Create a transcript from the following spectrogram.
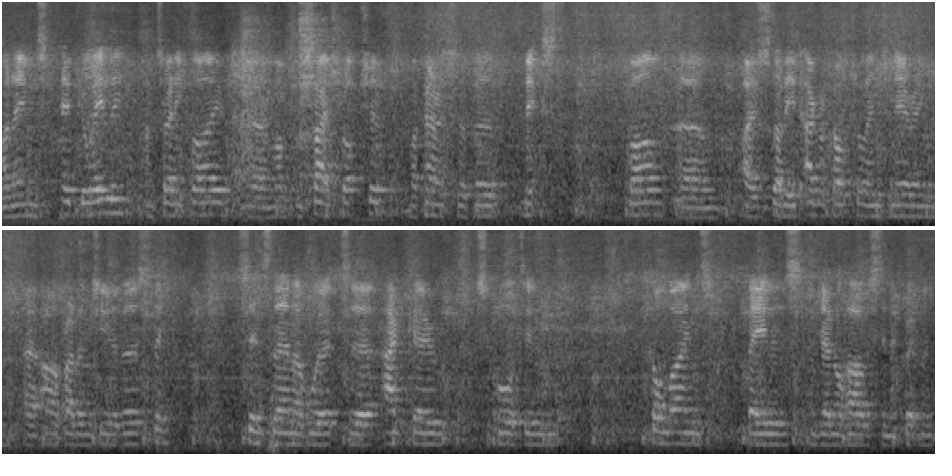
Edgar Whately, I'm 25, um, I'm from South Shropshire. My parents have a mixed farm. Um, I studied agricultural engineering at Harper Adams University. Since then I've worked at AGCO supporting combines, balers and general harvesting equipment.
